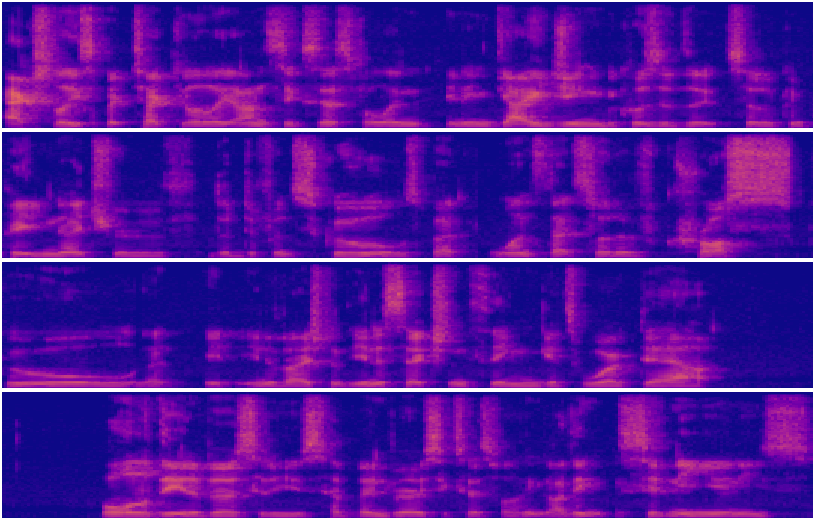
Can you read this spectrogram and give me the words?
actually spectacularly unsuccessful in, in engaging because of the sort of competing nature of the different schools. But once that sort of cross school, that innovation at the intersection thing gets worked out, all of the universities have been very successful. I think, I think Sydney Uni's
